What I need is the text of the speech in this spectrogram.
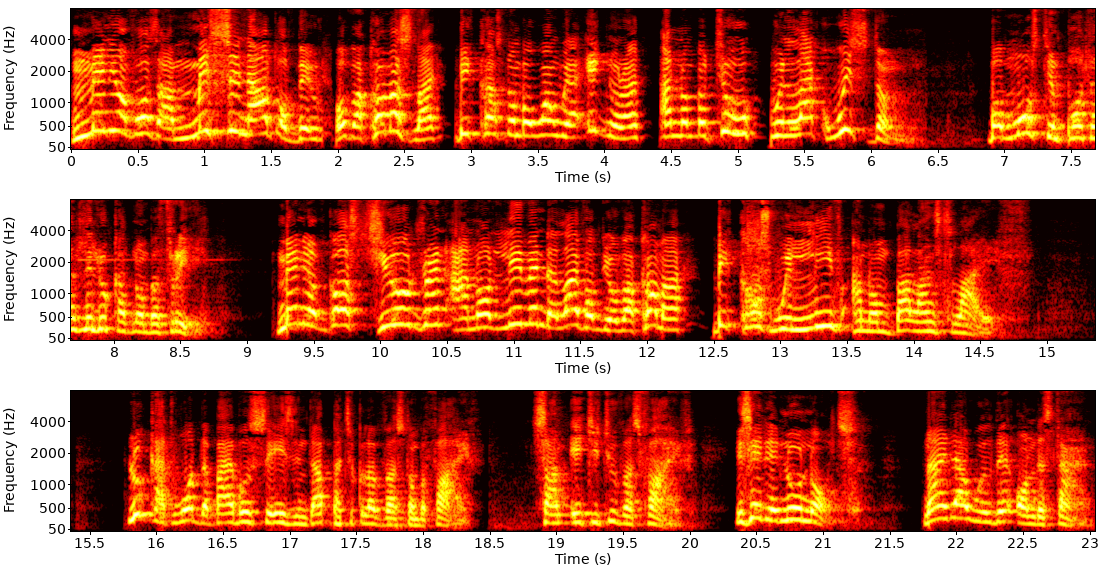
Many of us are missing out of the overcomer's life because number one, we are ignorant, and number two, we lack wisdom. But most importantly, look at number three. Many of God's children are not living the life of the overcomer because we live an unbalanced life. Look at what the Bible says in that particular verse, number five. Psalm 82, verse 5. He said, They know not, neither will they understand.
